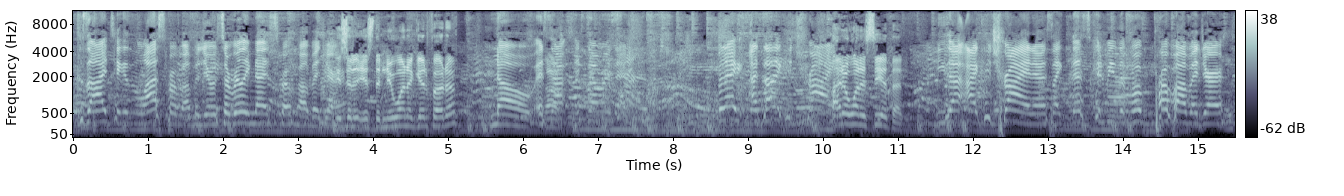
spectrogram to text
because I had taken the last profile picture. It was a really nice profile picture. Is it is the new one a good photo? No, it's oh. not. It's not worth it. But I, I thought I could try. I don't want to see it then. You thought I could try, and I was like, this could be the fo- profile picture.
